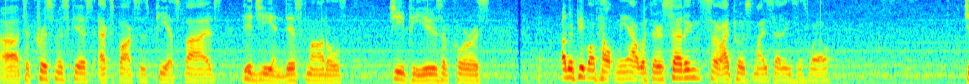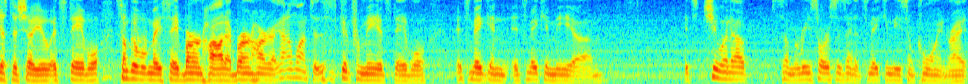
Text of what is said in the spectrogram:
uh, to Christmas gifts, Xboxes, PS5s, Digi and disc models, GPUs, of course. Other people have helped me out with their settings, so I post my settings as well. Just to show you it's stable. Some people may say burn hot, I burn harder. I don't want to. This is good for me. It's stable. It's making it's making me um, it's chewing up some resources and it's making me some coin, right?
